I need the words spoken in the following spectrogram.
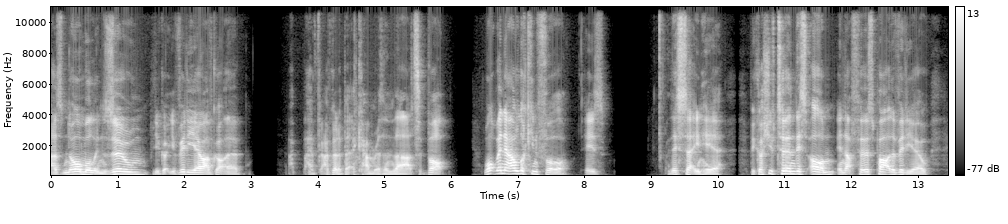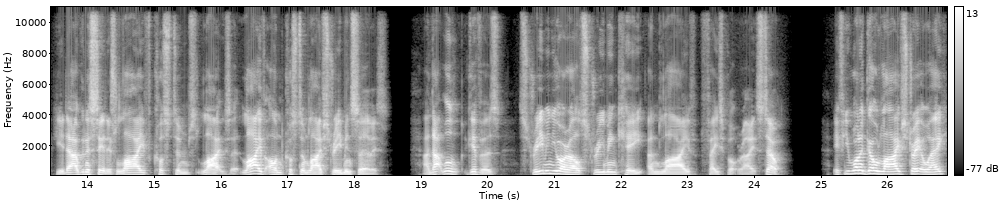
as normal in Zoom. You've got your video. I've got a, I've, I've got a better camera than that. But what we're now looking for is this setting here. Because you've turned this on in that first part of the video, you're now going to see this live customs live, live on custom live streaming service. And that will give us streaming URL, streaming key, and live Facebook, right? So if you want to go live straight away,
